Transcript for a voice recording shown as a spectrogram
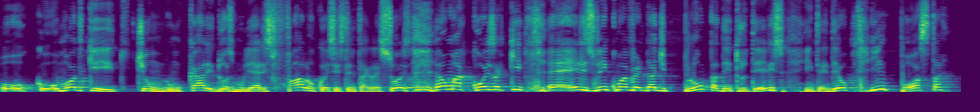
o, o, o modo que tinha um, um, cara e duas mulheres falam com esses 30 agressores, é uma coisa que é, eles vêm com uma verdade pronta dentro deles, entendeu? Imposta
